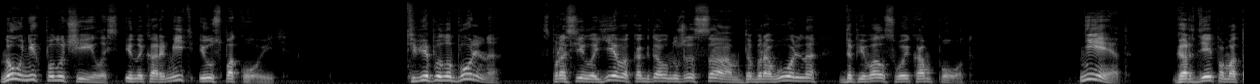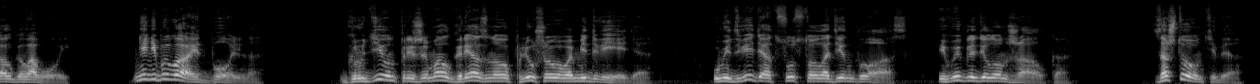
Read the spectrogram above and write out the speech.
Но у них получилось и накормить, и успокоить. «Тебе было больно?» — спросила Ева, когда он уже сам добровольно допивал свой компот. «Нет», — Гордей помотал головой. «Мне не бывает больно». К груди он прижимал грязного плюшевого медведя. У медведя отсутствовал один глаз, и выглядел он жалко. «За что он тебя?»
